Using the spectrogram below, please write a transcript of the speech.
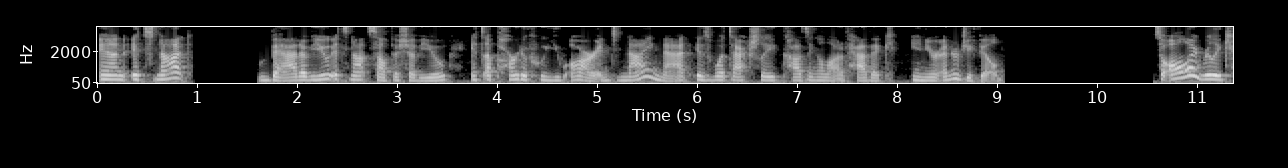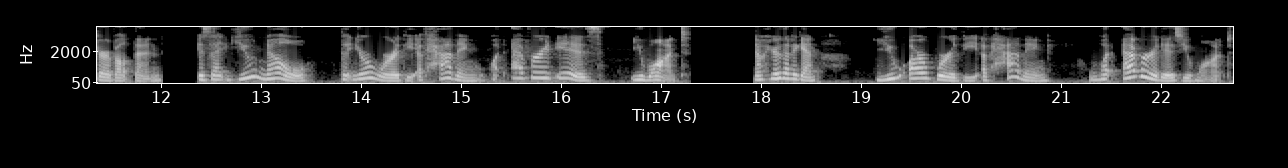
And it's not bad of you, it's not selfish of you, it's a part of who you are. And denying that is what's actually causing a lot of havoc in your energy field. So, all I really care about then is that you know that you're worthy of having whatever it is you want. Now, hear that again. You are worthy of having whatever it is you want.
